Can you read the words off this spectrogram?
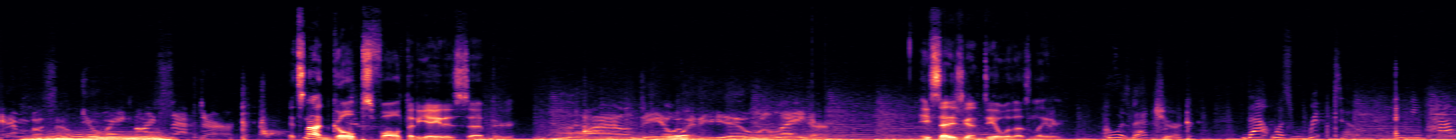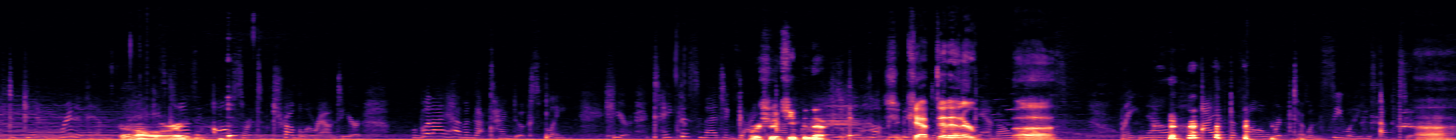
imbecile! You ate my scepter! it's not Gulp's fault that he ate his scepter. I'll deal What? with you! He said he's gonna deal with us later. Who is that jerk? That was Ripto, and we have to get rid of him. All He's right. causing all sorts of trouble around here, but I haven't got time to explain. Here, take this magic guide. Where's she keeping that? Avalar. It'll help you She kept it in her. Uh. Right now, I have to follow Ripto and see what he's up to. Uh.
